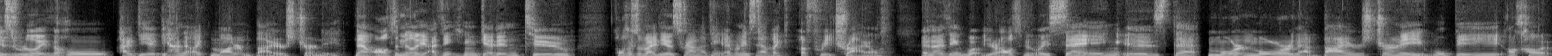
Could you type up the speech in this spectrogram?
is really the whole idea behind that like modern buyer's journey. Now, ultimately, I think you can get into all sorts of ideas around. I think everyone needs to have like a free trial. And I think what you're ultimately saying is that more and more that buyer's journey will be, I'll call it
